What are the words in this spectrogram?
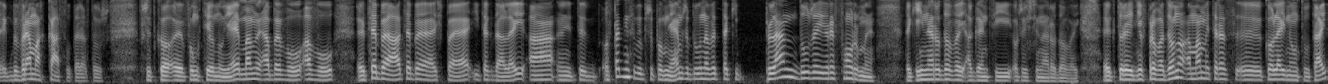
e, jakby w ramach kasu teraz to już wszystko e, funkcjonuje. Mamy ABW, AW, e, CBA, CBSP i tak dalej, a ostatnio sobie przypomniałem, że był nawet taki plan dużej reformy takiej narodowej agencji, oczywiście narodowej, której nie wprowadzono, a mamy teraz kolejną tutaj.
